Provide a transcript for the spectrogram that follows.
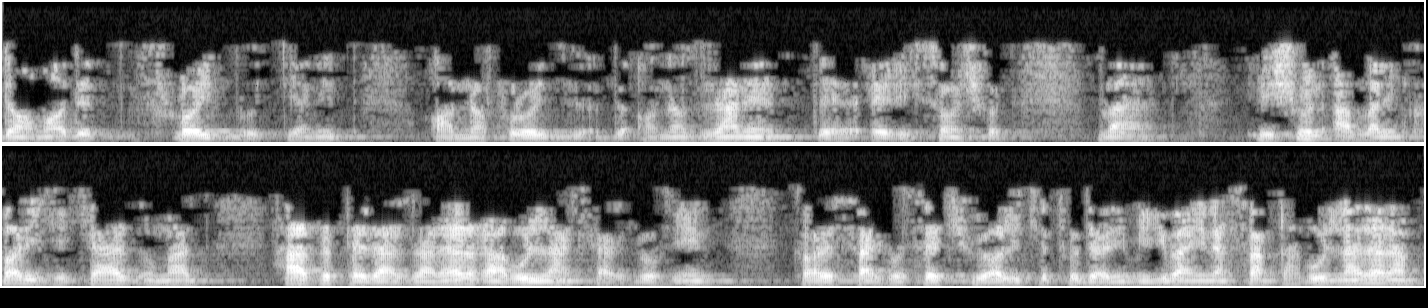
داماد فروید بود. یعنی آنا فروید آنا زن اریکسون شد. و ایشون اولین کاری که کرد اومد حرف پدر زنه رو قبول نکرد. گفت این کار سکشوالی که تو داری میگی و این اصلا قبول ندارم.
